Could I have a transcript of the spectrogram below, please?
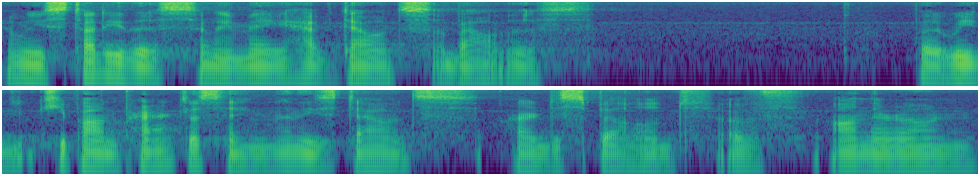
And we study this and we may have doubts about this. But we keep on practicing, and these doubts are dispelled of on their own.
